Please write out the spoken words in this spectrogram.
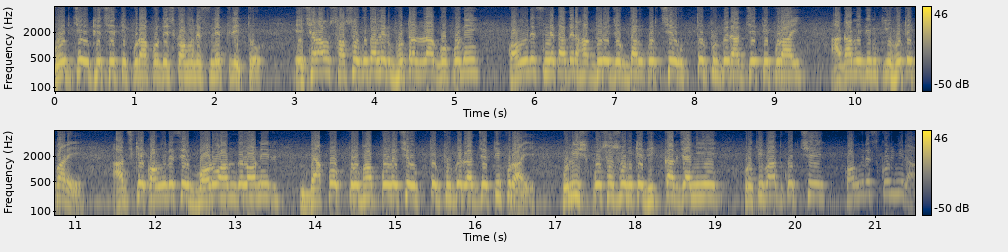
গর্জে উঠেছে ত্রিপুরা প্রদেশ কংগ্রেস নেতৃত্ব। এছাড়াও শাসক দলের ভোটাররা গোপনে কংগ্রেস নেতাদের হাত ধরে যোগদান করছে উত্তর পূর্বে রাজ্যে ত্রিপুরায়। আগামী দিন কি হতে পারে? আজকে কংগ্রেসের বড় আন্দোলনের ব্যাপক প্রভাব পড়েছে উত্তর পূর্বের রাজ্যে ত্রিপুরায়। পুলিশ প্রশাসনকে ধিক্কার জানিয়ে প্রতিবাদ করছে কংগ্রেস কর্মীরা।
